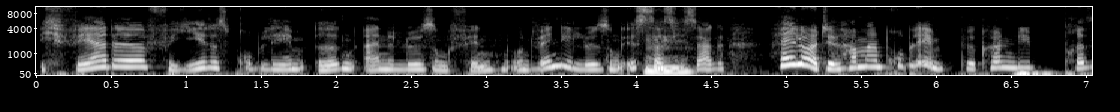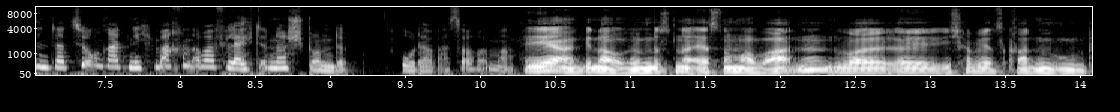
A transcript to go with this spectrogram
ich werde für jedes Problem irgendeine Lösung finden. Und wenn die Lösung ist, dass ich sage, hey Leute, wir haben ein Problem. Wir können die Präsentation gerade nicht machen, aber vielleicht in einer Stunde. Oder was auch immer. Ja, genau. Wir müssen da erst noch mal warten, weil äh, ich habe jetzt gerade mit,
